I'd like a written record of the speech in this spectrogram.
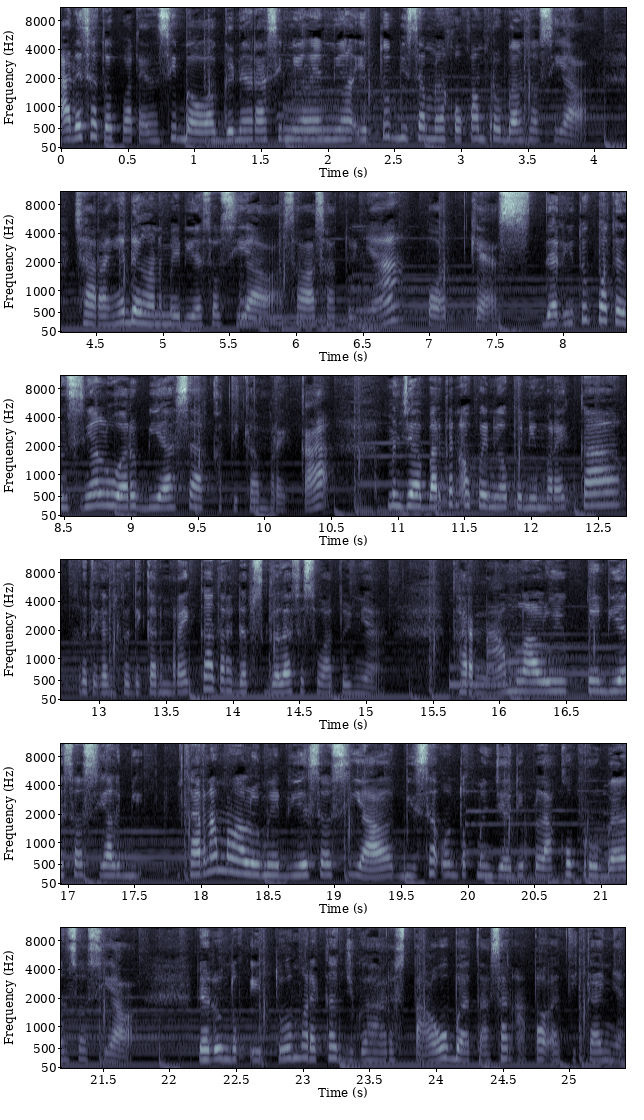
Ada satu potensi bahwa generasi milenial itu bisa melakukan perubahan sosial. Caranya dengan media sosial, salah satunya podcast. Dan itu potensinya luar biasa ketika mereka menjabarkan opini-opini mereka, kritikan-kritikan mereka terhadap segala sesuatunya karena melalui media sosial karena melalui media sosial bisa untuk menjadi pelaku perubahan sosial dan untuk itu mereka juga harus tahu batasan atau etikanya.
